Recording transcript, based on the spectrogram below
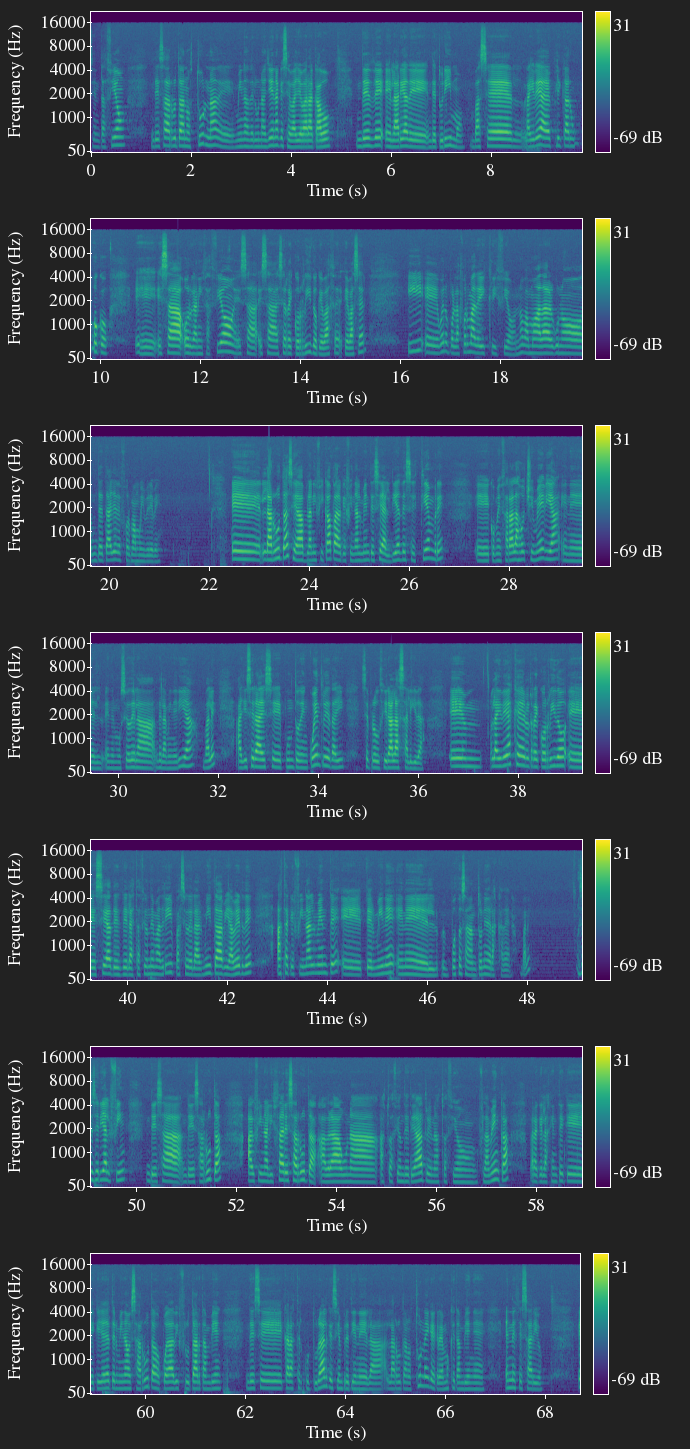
presentación de esa ruta nocturna de Minas de Luna Llena que se va a llevar a cabo desde el área de, turismo. Va a ser, la idea es explicar un poco eh, esa organización, ese recorrido que va a, que va a ser y eh, bueno, por la forma de inscripción, ¿no? Vamos a dar algunos detalles de forma muy breve. Eh, la ruta se ha planificado para que finalmente sea el 10 de septiembre, eh, comenzará a las ocho y media en el, Museo de la, Minería, ¿vale? Allí será ese punto de encuentro y desde allí se producirá la salida. Em, la idea es que el recorrido sea desde la estación de Madrid, Paseo de la Ermita, Vía Verde, hasta que finalmente eh, termine en el Pozo San Antonio de las Cadenas. ¿vale? Ese sería el fin de esa, de esa ruta. Al finalizar esa ruta habrá una actuación de teatro y una actuación flamenca para que la gente que, ya haya terminado esa ruta pueda disfrutar también de ese carácter cultural que siempre tiene la, ruta nocturna y que creemos que también es, es necesario.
